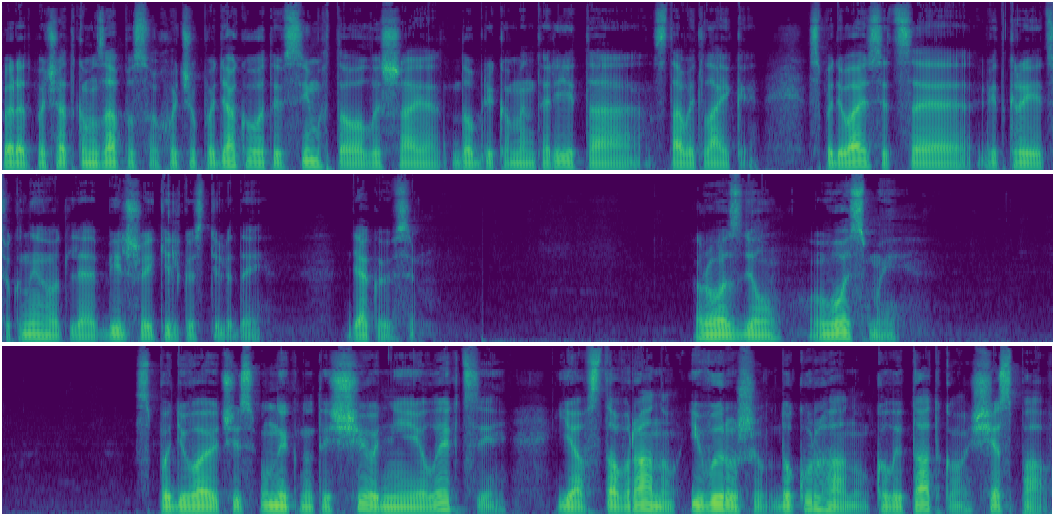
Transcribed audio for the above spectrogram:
Перед початком запису хочу подякувати всім, хто лишає добрі коментарі та ставить лайки. Сподіваюся, це відкриє цю книгу для більшої кількості людей. Дякую всім. Розділ восьмий. Сподіваючись уникнути ще однієї лекції, я встав рано і вирушив до кургану, коли татко ще спав.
